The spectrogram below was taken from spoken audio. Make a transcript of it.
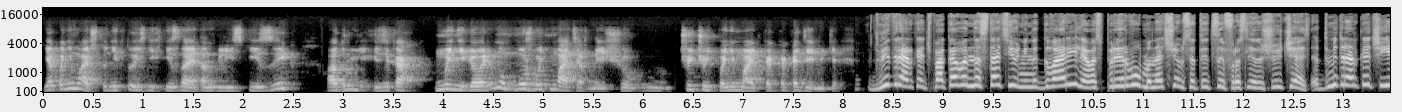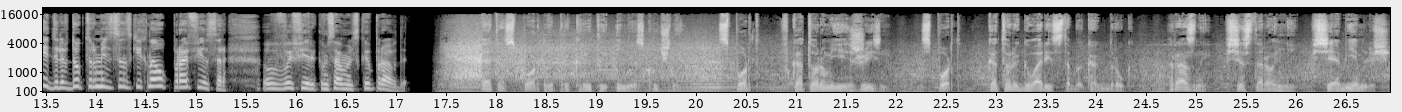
Я понимаю, что никто из них не знает английский язык, о других языках мы не говорим. Ну, может быть, матерно еще чуть-чуть понимает, как академики. Дмитрий Аркадьевич, пока вы на статью не наговорили, я вас прерву, мы начнем с этой цифры следующую часть. Дмитрий Аркадьевич Еделев, доктор медицинских наук, профессор в эфире «Комсомольской правды». Это спорт не прикрытый и не скучный. Спорт, в котором есть жизнь. Спорт, который говорит с тобой как друг. Разный, всесторонний, всеобъемлющий.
